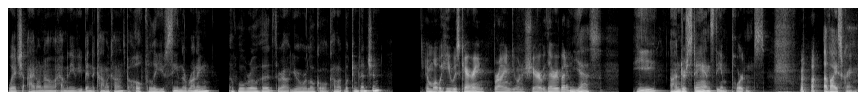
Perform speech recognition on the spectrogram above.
which I don't know how many of you been to Comic Cons, but hopefully you've seen the running of Willrow Hood throughout your local comic book convention. And what he was carrying, Brian, do you want to share it with everybody? Yes. He understands the importance of ice cream.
